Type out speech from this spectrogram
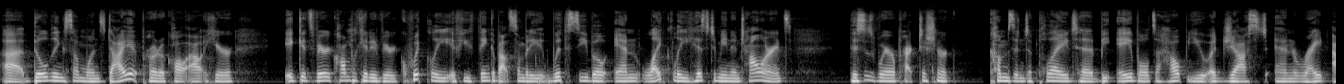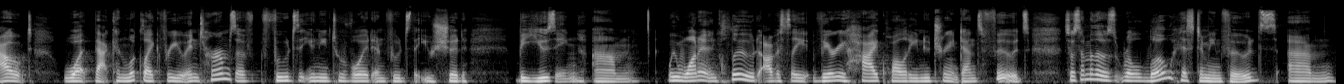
uh, building someone's diet protocol out here, it gets very complicated very quickly if you think about somebody with SIBO and likely histamine intolerance. This is where a practitioner comes into play to be able to help you adjust and write out what that can look like for you in terms of foods that you need to avoid and foods that you should be using. Um, we want to include obviously very high quality nutrient dense foods. So some of those real low histamine foods um,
